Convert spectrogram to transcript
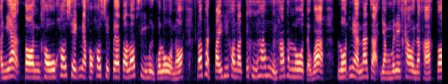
อันเนี้ยตอนเขาเข้าเช็คเนี่ยเขาเข้าเช็คไปแล้วตอนรอบ 40,000กว่าโลเนาะรอบถัดไปที่เขานัดก็คือ 55,000 โล แต่ว่ารถเนี่ยน่าจะยังไม่ได้เข้านะคะ ก็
